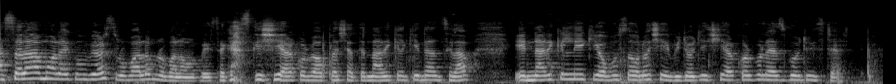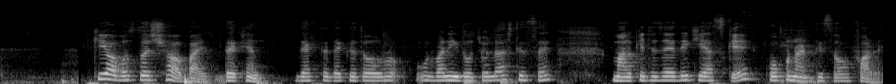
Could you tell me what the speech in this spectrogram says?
আসসালামু আলাইকুম ভিউয়ার্স, রুমালম রুমালম পেজ থেকে আজকে শেয়ার করব আপনার সাথে নারিকেল কিনে আনছিলাম। এই নারিকেল নিয়ে কি অবস্থা হলো সেই ভিডিওটি শেয়ার করব। লেটস গো টু স্টার্ট কি অবস্থা সবাই? দেখেন, দেখতে দেখতে তো উরবানি ঈদও চলে আসতেছে। মার্কেটে যাই দেখি আজকে কোকোনাট দিছে অফারে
